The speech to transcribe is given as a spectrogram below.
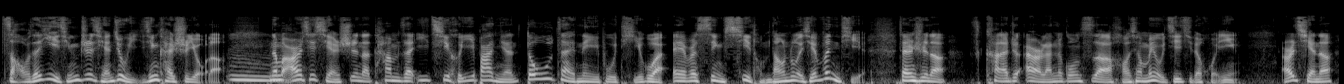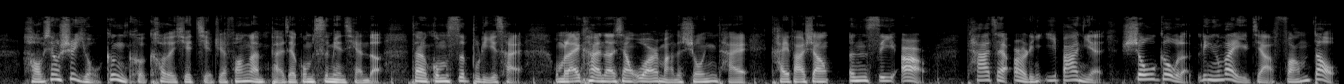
早在疫情之前就已经开始有了。嗯，那么而且显示呢，他们在一七和一八年都在内部提过 Everything 系统当中的一些问题，但是呢，看来这爱尔兰的公司啊，好像没有积极的回应，而且呢。好像是有更可靠的一些解决方案摆在公司面前的，但是公司不理睬。我们来看呢，像沃尔玛的收银台开发商 NCR，他在二零一八年收购了另外一家防盗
